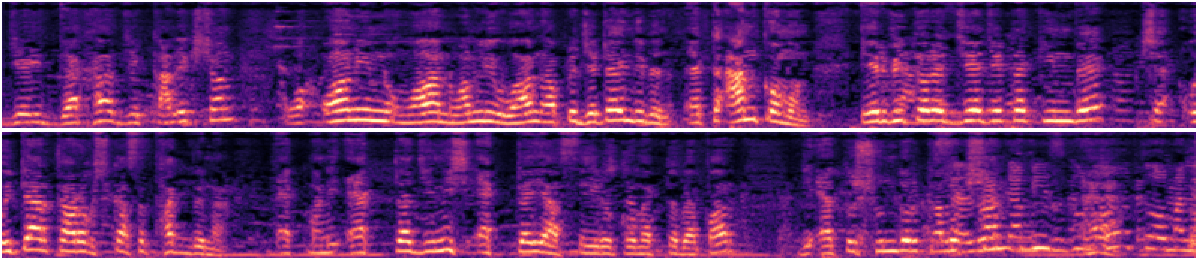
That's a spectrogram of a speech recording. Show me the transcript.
যেই দেখা যে collection one in one only one আপনি যেটাই দিবেন একটা আনকমন এর ভিতরে যে যেটা কিনবে সে- ওইটা আর কারও কাছে থাকবে না। এক মানে একটা জিনিস একটাই আছে এরকম একটা ব্যাপার। যে এত সুন্দর কালেকশন তো মানে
